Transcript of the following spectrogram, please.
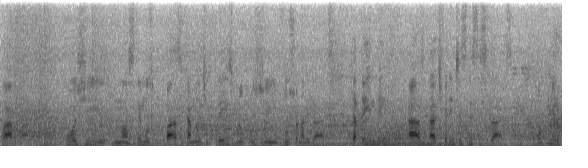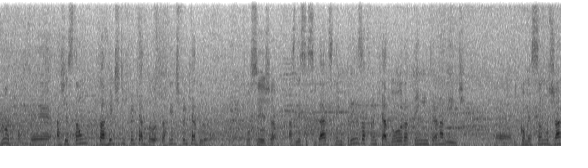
Claro, claro. Hoje nós temos basicamente três grupos de funcionalidades que atendem a, a diferentes necessidades. Então, o primeiro grupo é a gestão da rede de franqueador, da rede de franqueador, ou seja, as necessidades que a empresa franqueadora tem internamente é, e começamos já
